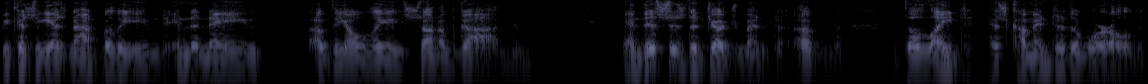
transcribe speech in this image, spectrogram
because he has not believed in the name of the only Son of God. And this is the judgment of the light has come into the world,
